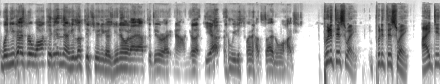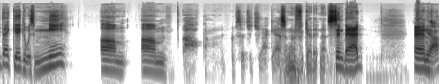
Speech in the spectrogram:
when you guys were walking in there. He looked at you and he goes, "You know what I have to do right now?" And you're like, "Yep." And we just went outside and watched. put it this way put it this way i did that gig it was me um um oh god i'm such a jackass i'm gonna forget it now sinbad and Yeah.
